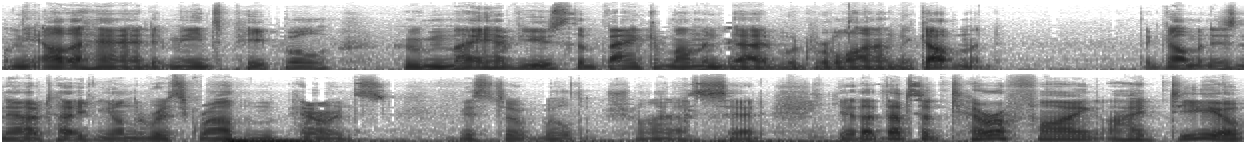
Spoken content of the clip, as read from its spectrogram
On the other hand, it means people who may have used the Bank of Mum and Dad would rely on the government. The government is now taking on the risk rather than the parents, Mr. Wiltshire said. Yeah, that, that's a terrifying idea.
